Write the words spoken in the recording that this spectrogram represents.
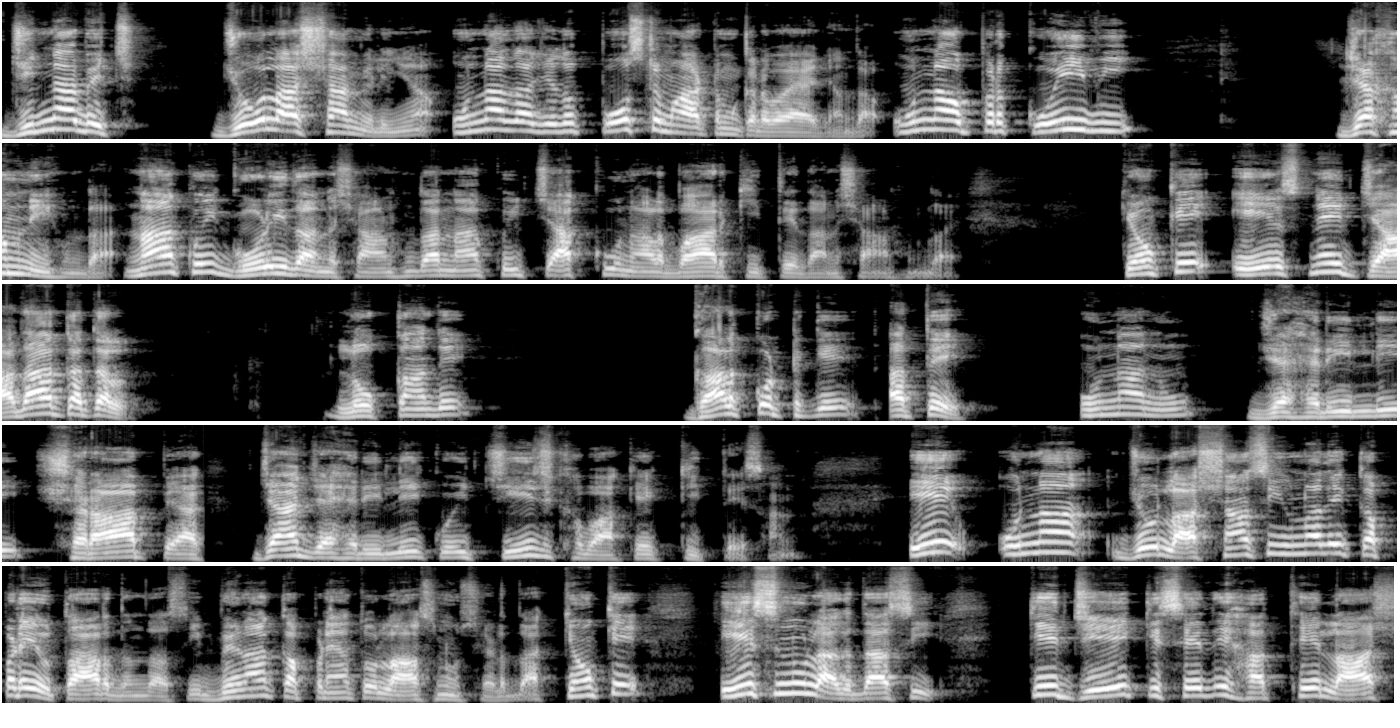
ਜਿਨ੍ਹਾਂ ਵਿੱਚ ਜੋ ਲਾਸ਼ਾਂ ਮਿਲੀਆਂ, ਉਹਨਾਂ ਦਾ ਜਦੋਂ ਪੋਸਟਮਾਰਟਮ ਕਰਵਾਇਆ ਜਾਂਦਾ, ਉਹਨਾਂ ਉੱਪਰ ਕੋਈ ਵੀ ਜ਼ਖਮ ਨਹੀਂ ਹੁੰਦਾ, ਨਾ ਕੋਈ ਗੋਲੀ ਦਾ ਨਿਸ਼ਾਨ ਹੁੰਦਾ, ਨਾ ਕੋਈ ਚਾਕੂ ਨਾਲ ਵਾਰ ਕੀਤੇ ਦਾ ਨਿਸ਼ਾਨ ਹੁੰਦਾ ਹੈ। ਕਿਉਂਕਿ ਇਸ ਨੇ ਜ਼ਿਆਦਾ ਕਤਲ ਲੋਕਾਂ ਦੇ ਗਲ ਘੁੱਟ ਕੇ ਅਤੇ ਉਹਨਾਂ ਨੂੰ ਜ਼ਹਿਰੀਲੀ ਸ਼ਰਾਬ ਪਿਆ ਜਾਂ ਜ਼ਹਿਰੀਲੀ ਕੋਈ ਚੀਜ਼ ਖਵਾ ਕੇ ਕੀਤੇ ਸਨ। ਇਹ ਉਹਨਾਂ ਜੋ ਲਾਸ਼ਾਂ ਸੀ, ਉਹਨਾਂ ਦੇ ਕੱਪੜੇ ਉਤਾਰ ਦਿੰਦਾ ਸੀ, ਬਿਨਾਂ ਕੱਪੜਿਆਂ ਤੋਂ ਲਾਸ਼ ਨੂੰ ਸਿੜਦਾ ਕਿਉਂਕਿ ਇਸ ਨੂੰ ਲੱਗਦਾ ਸੀ ਕਿ ਜੇ ਕਿਸੇ ਦੇ ਹੱਥੇ ਲਾਸ਼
